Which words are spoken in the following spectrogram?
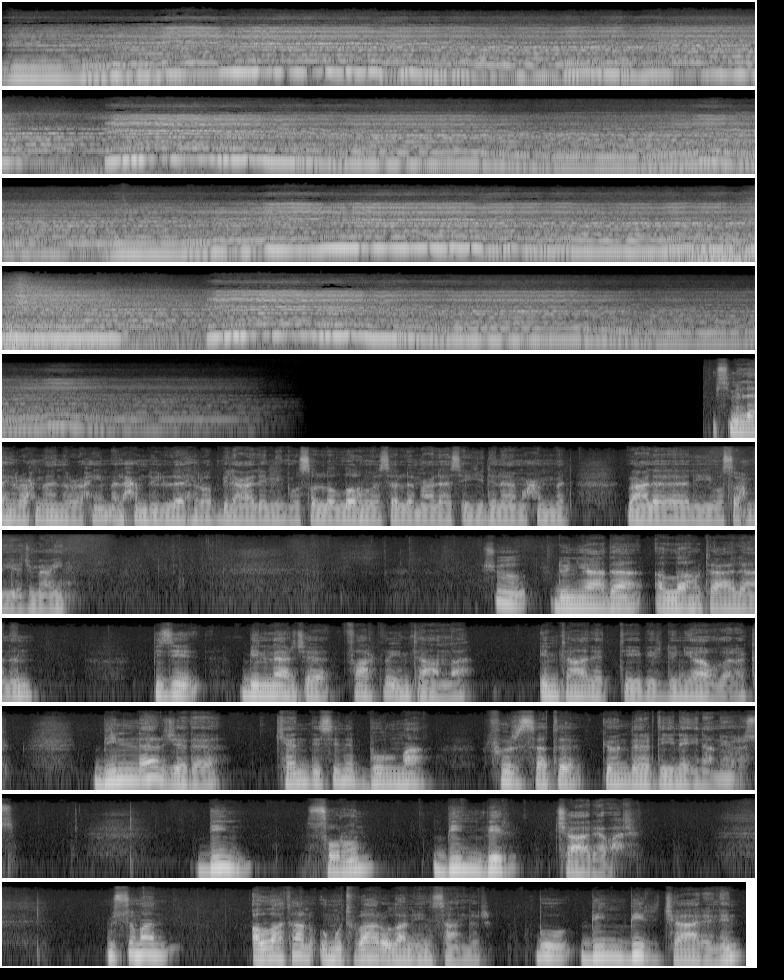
Mm-hmm. Bismillahirrahmanirrahim. Elhamdülillahi Rabbil alemin. Ve sallallahu ve sellem ala seyyidina Muhammed ve ala alihi ve sahbihi ecma'in. Şu dünyada Allahu Teala'nın bizi binlerce farklı imtihanla imtihan ettiği bir dünya olarak binlerce de kendisini bulma fırsatı gönderdiğine inanıyoruz. Bin sorun, bin bir çare var. Müslüman Allah'tan umut var olan insandır. Bu bin bir çarenin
